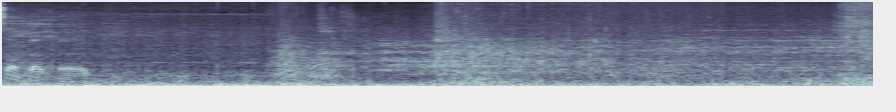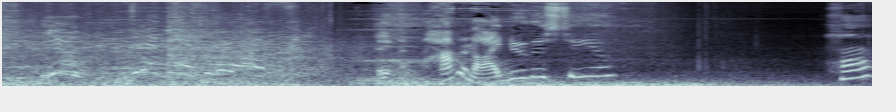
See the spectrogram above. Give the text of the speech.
That's not that bad. Hey, how did I do this to you? Huh?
